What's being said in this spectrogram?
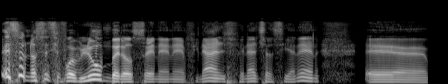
eso no sé si fue Bloomberg o CNN, Financial, Financial CNN, eh,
